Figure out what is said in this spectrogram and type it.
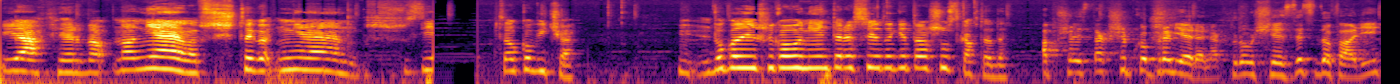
Ja pierdo... No nie no, przecież tego... Nie no, przecież zje... Całkowicie. W ogóle już nikogo nie interesuje ta GTA 6 wtedy. A przez tak szybką premierę, na którą się zdecydowali,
